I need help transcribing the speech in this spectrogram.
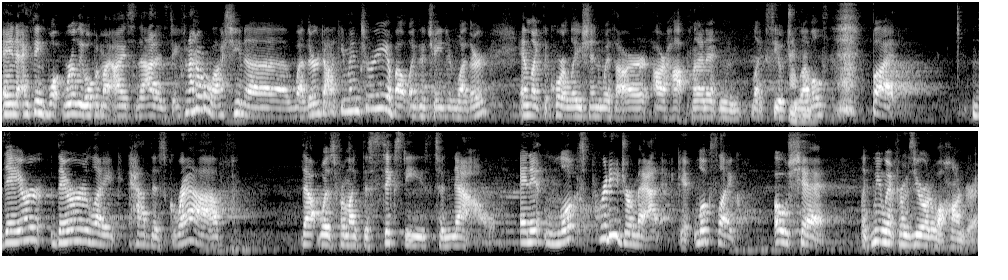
And I think what really opened my eyes to that is Dave and I were watching a weather documentary about like the change in weather and like the correlation with our our hot planet and like CO2 levels. But they're they're like had this graph that was from like the 60s to now and it looks pretty dramatic. It looks like oh shit, like we went from 0 to 100.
